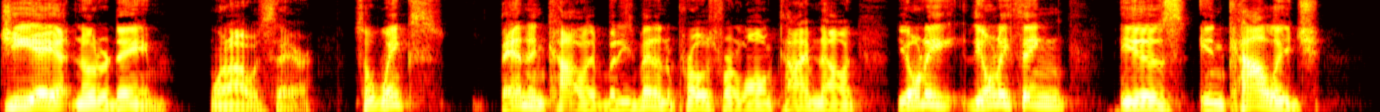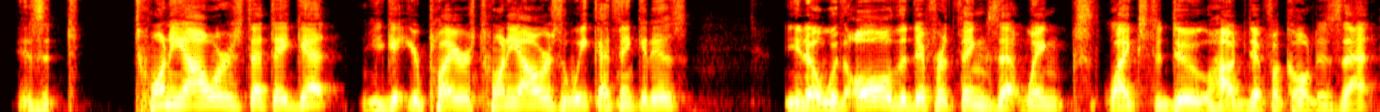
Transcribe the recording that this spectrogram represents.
GA at Notre Dame when I was there. So Wink's been in college, but he's been in the pros for a long time now. And the only the only thing is in college, is it twenty hours that they get? You get your players twenty hours a week, I think it is. You know, with all the different things that Winks likes to do, how difficult is that?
